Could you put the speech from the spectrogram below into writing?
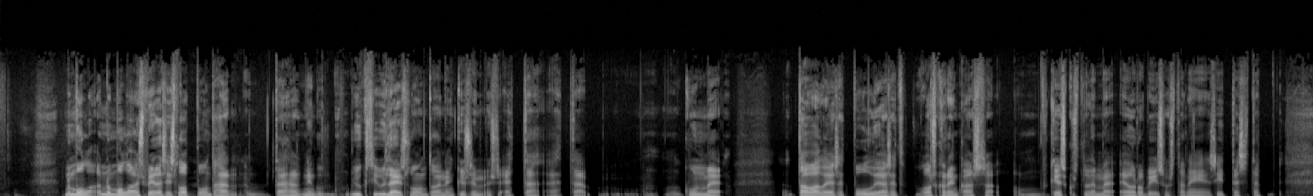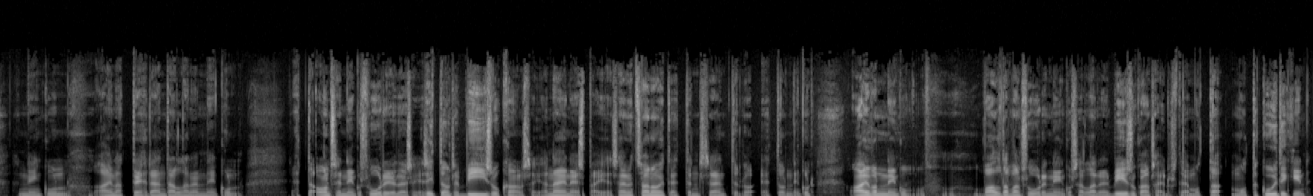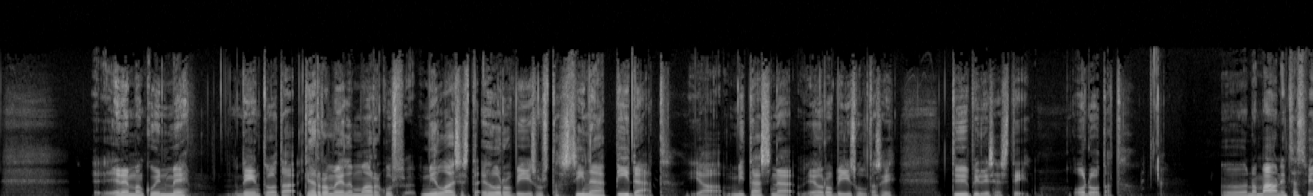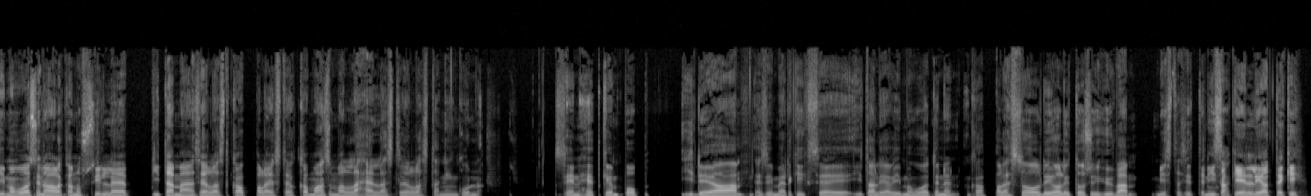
No mulla, no mulla olisi vielä siis loppuun tähän, tähän niin kuin yksi yleisluontoinen kysymys, että, että kun me tavalliset pulliaiset Oskarin kanssa keskustelemme Euroviisusta, niin sitten sitä niin kuin aina tehdään tällainen, niin kuin, että on se niin kuin suuri yleisö ja sitten on se viisu kanssa ja näin edespäin. Ja sä nyt sanoit, että se nyt että on niin kuin aivan niin kuin valtavan suuri niin kuin sellainen viisukansanedustaja, mutta, mutta kuitenkin enemmän kuin me. Niin tuota, kerro meille Markus, millaisesta Euroviisusta sinä pidät ja mitä sinä Euroviisultasi tyypillisesti odotat? No mä oon itse asiassa viime vuosina alkanut silleen pitämään sellaista kappaleista, jotka on mahdollisimman lähellä sellaista niin kuin sen hetken pop-ideaa. Esimerkiksi se Italia viime vuotinen kappale Soldi oli tosi hyvä, mistä sitten Isa Kelliot teki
